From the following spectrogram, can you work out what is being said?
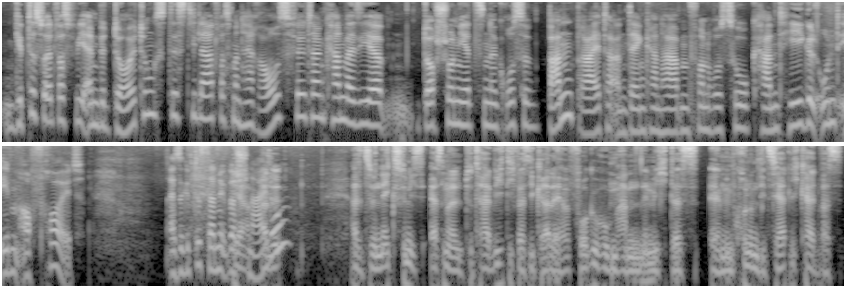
Gibt es so etwas wie ein Bedeutungsdestillat, was man herausfiltern kann, weil Sie ja doch schon jetzt eine große Bandbreite an Denkern haben von Rousseau, Kant, Hegel und eben auch Freud? Also gibt es da eine Überschneidung? Ja, also also zunächst finde ich es erstmal total wichtig, was Sie gerade hervorgehoben haben, nämlich dass ähm, im Grunde um die Zärtlichkeit, was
